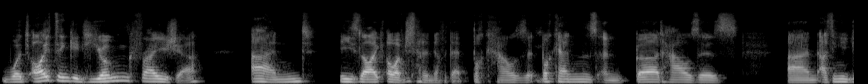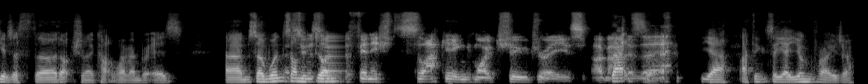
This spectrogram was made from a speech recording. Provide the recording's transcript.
what I think it's young Frasier, and he's like, "Oh, I've just had enough of their book houses, bookends, and birdhouses." And I think he gives a third option. I can't quite remember it is. Um, so once As I'm as done, finished slacking my chew trees, I'm out of there. yeah, I think so. Yeah, young Frasier.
